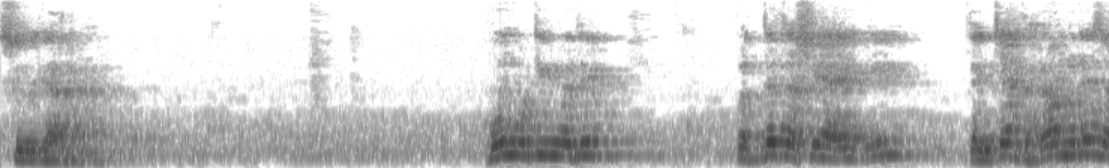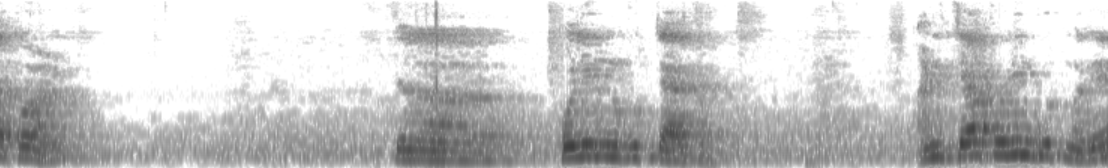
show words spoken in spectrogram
सुविधा राहणार. होम वोटिंगमध्ये पद्धत अशी आहे की त्यांच्या घरामध्येच आपण पोलिंग बूथ तयार करतो. आणि त्या पोलिंग बूथमध्ये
